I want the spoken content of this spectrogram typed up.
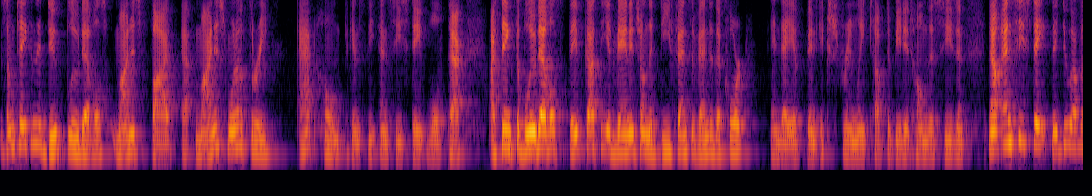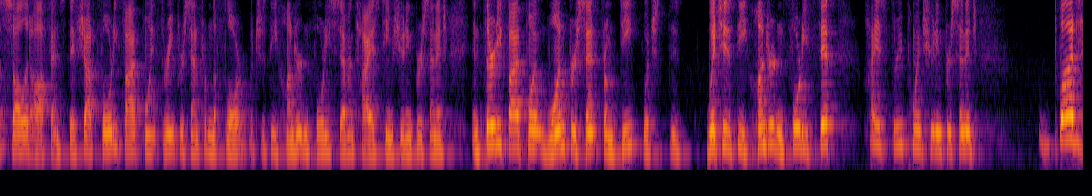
as I'm taking the Duke Blue Devils minus five at minus 103 at home against the NC State Wolfpack. I think the Blue Devils, they've got the advantage on the defensive end of the court and they have been extremely tough to beat at home this season. Now, NC State, they do have a solid offense. They've shot 45.3% from the floor, which is the 147th highest team shooting percentage, and 35.1% from deep, which is, which is the 145th highest three point shooting percentage. But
